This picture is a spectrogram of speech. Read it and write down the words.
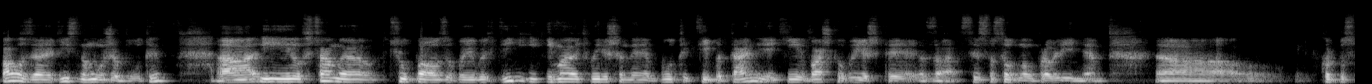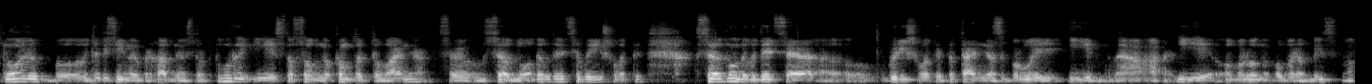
Пауза дійсно може бути, а, і саме в цю паузу бойових дій і, і мають вирішені бути ті питання, які важко вирішити зараз. І стосовно управління корпусної дивізійної бригадної структури і стосовно комплектування, це все одно доведеться вирішувати. Все одно доведеться е, вирішувати питання зброї і, і оборонного виробництва.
